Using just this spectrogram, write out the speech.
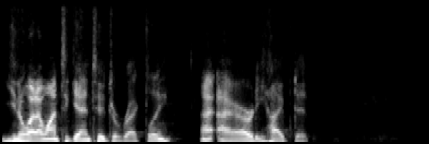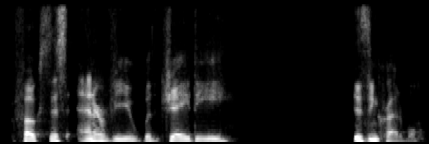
you know what I want to get into directly. I, I already hyped it, folks. This interview with JD is incredible.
